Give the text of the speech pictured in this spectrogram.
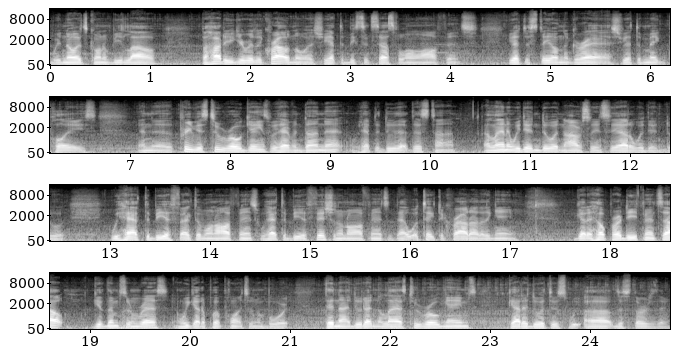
We know it's going to be loud. But how do you get rid of the crowd noise? You have to be successful on offense. You have to stay on the grass. You have to make plays. And the previous two road games, we haven't done that. We have to do that this time. Atlanta, we didn't do it, and obviously in Seattle, we didn't do it. We have to be effective on offense. We have to be efficient on offense. That will take the crowd out of the game. We got to help our defense out, give them some rest, and we got to put points on the board. Did not do that in the last two road games. Got to do it this uh, this Thursday.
